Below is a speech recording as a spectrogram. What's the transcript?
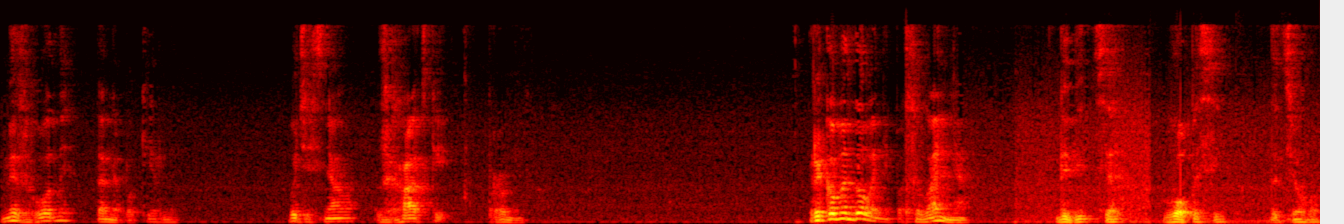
незгодних та непокірних. Витісняла згадки про них. Рекомендовані посилання дивіться в описі до цього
